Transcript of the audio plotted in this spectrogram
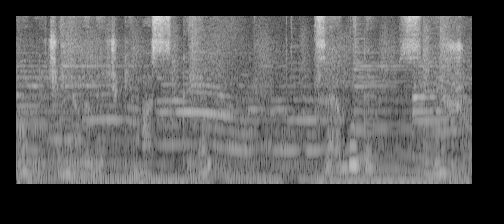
роблячи невеличкі мазки. Це буде сніжок.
